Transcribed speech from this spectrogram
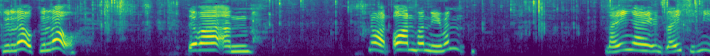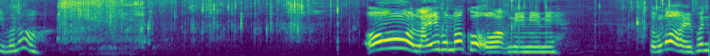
ขึ้นแล้วขึ้นแล้วแต่ว่าอันยอดอ่อนพันนี้มันไหลไงไหลสีมีมันเนาะโอ้ไหลมันเนาะก็ออกนี่นี่นี่ต้องรอให้พิ่น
